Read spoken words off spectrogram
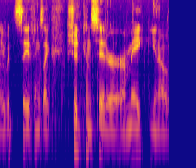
They would say things like should consider or make, you know,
